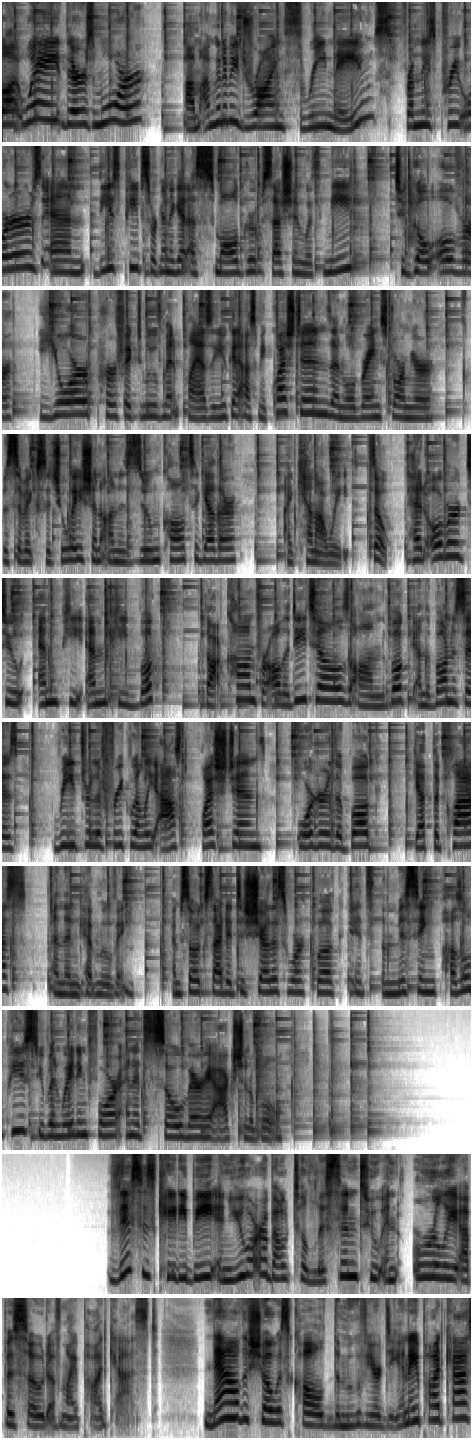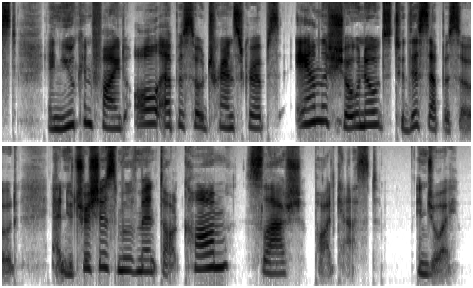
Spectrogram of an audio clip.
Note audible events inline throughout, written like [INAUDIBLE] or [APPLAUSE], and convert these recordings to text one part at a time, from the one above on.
But wait, there's more. Um, I'm going to be drawing three names from these pre orders, and these peeps are going to get a small group session with me to go over your perfect movement plan. So you can ask me questions and we'll brainstorm your specific situation on a Zoom call together. I cannot wait. So head over to mpmpbook.com for all the details on the book and the bonuses. Read through the frequently asked questions, order the book, get the class and then get moving. I'm so excited to share this workbook. It's the missing puzzle piece you've been waiting for, and it's so very actionable. This is Katy B, and you are about to listen to an early episode of my podcast. Now, the show is called the Move Your DNA podcast, and you can find all episode transcripts and the show notes to this episode at nutritiousmovement.com slash podcast. Enjoy.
